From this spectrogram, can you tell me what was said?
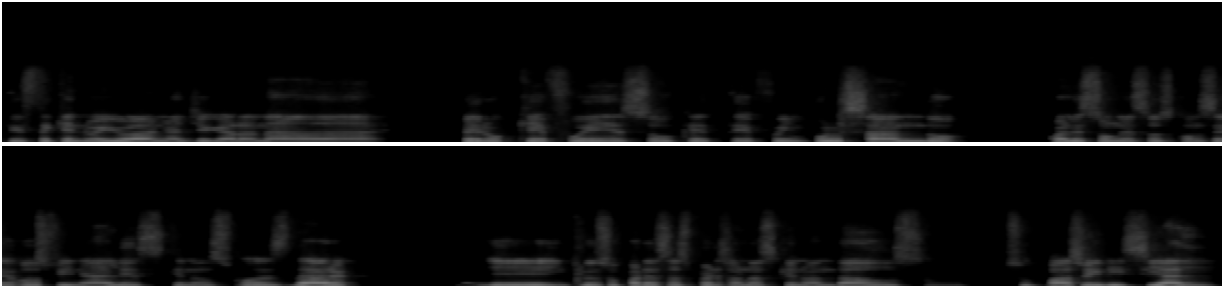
dijiste que no iban a llegar a nada, pero ¿qué fue eso que te fue impulsando? ¿Cuáles son esos consejos finales que nos puedes dar eh, incluso para esas personas que no han dado su, paso inicial,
